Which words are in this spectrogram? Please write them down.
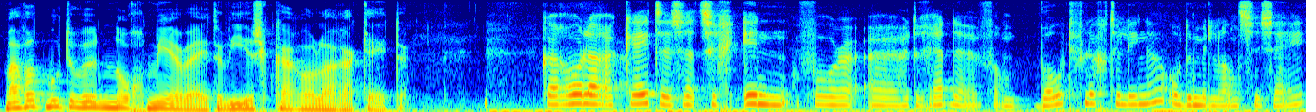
Maar wat moeten we nog meer weten? Wie is Carola Rakete? Carola Rakete zet zich in voor uh, het redden van bootvluchtelingen op de Middellandse Zee.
